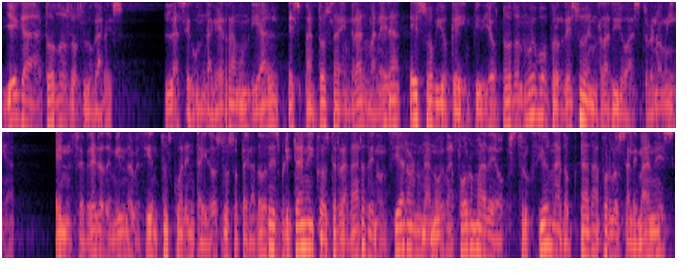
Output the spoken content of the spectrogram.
llega a todos los lugares. La Segunda Guerra Mundial, espantosa en gran manera, es obvio que impidió todo nuevo progreso en radioastronomía. En febrero de 1942 los operadores británicos de radar denunciaron una nueva forma de obstrucción adoptada por los alemanes,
